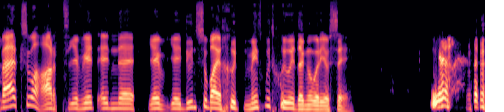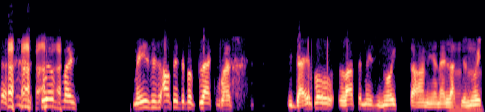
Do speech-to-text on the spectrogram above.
werk so hard, jy weet en uh, jy jy doen so baie goed. Mense moet goeie dinge oor jou sê. Ja. Glo my. Mense is altyd op 'n plek waar die duiwel laat 'n mens nooit staan nie en hy laat jou Aha. nooit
